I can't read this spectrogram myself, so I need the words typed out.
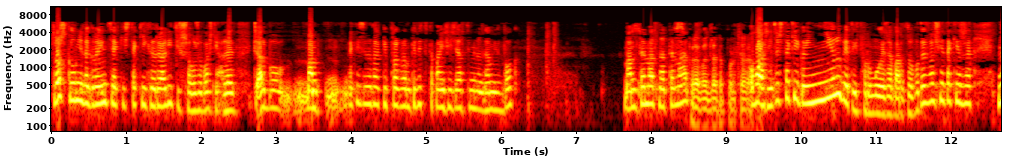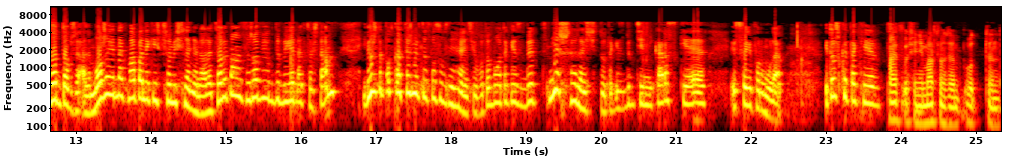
troszkę u mnie na granicy jakichś takich reality show, że właśnie, ale, czy albo mam, jakiś taki program, kiedyś ta pani siedziała z tymi nogami w bok? Mam temat na temat? Sprawa dla reportera. O właśnie, coś takiego i nie lubię tej formuły za bardzo, bo to jest właśnie takie, że no dobrze, ale może jednak ma Pan jakieś przemyślenia, no ale co by Pan zrobił, gdyby jednak coś tam? I wiem, że ten podcast też mnie w ten sposób zniechęcił, bo to było takie zbyt, nie szeleść tu, takie zbyt dziennikarskie w swojej formule. I troszkę takie, Państwo się nie martwią, ten, ten,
